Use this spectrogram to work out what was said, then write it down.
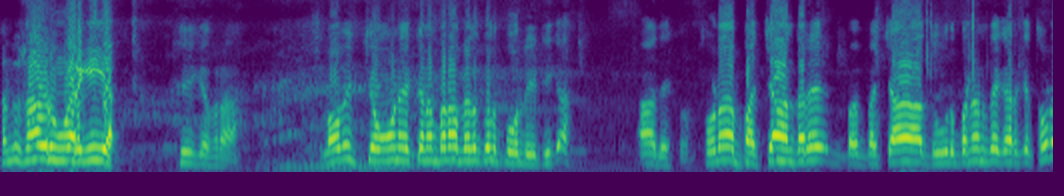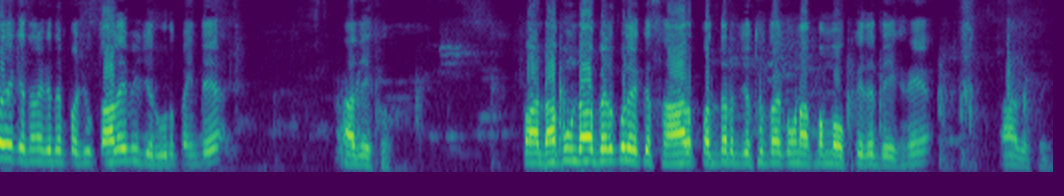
ਸੰਧੂ ਸਾਹਿਬ ਰੂਮ ਵਰਗੀ ਆ। ਠੀਕ ਹੈ ਭਰਾ। ਲਓ ਵੀ ਚੋਣ ਇੱਕ ਨੰਬਰ ਆ ਬਿਲਕੁਲ ਪੋਲੀ ਠੀਕ ਆ। ਆ ਦੇਖੋ ਥੋੜਾ ਬੱਚਾ ਅੰਦਰ ਬੱਚਾ ਦੂਰ ਬੰਨਣ ਦੇ ਕਰਕੇ ਥੋੜਾ ਜਿਹਾ ਕਿਤੇ ਨਾ ਕਿਤੇ ਪਸ਼ੂ ਕਾਲੇ ਵੀ ਜ਼ਰੂਰ ਪੈਂਦੇ ਆ। ਆ ਦੇਖੋ। ਪਾਡਾ ਪੁੰਡਾ ਬਿਲਕੁਲ ਇੱਕ ਸਾਰ ਪੱਧਰ ਜਿੱਥੋਂ ਤੱਕ ਹੁਣ ਆਪਾਂ ਮੌਕੇ ਤੇ ਦੇਖ ਰਹੇ ਆ ਆ ਦੇਖੋ ਜੀ।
